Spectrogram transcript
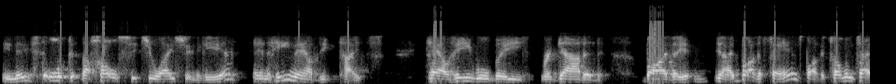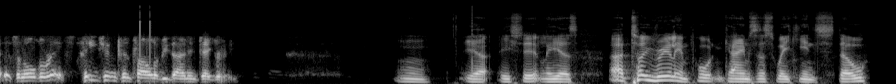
he needs to look at the whole situation here, and he now dictates how he will be regarded by the you know by the fans, by the commentators, and all the rest. He's in control of his own integrity. Mm, yeah, he certainly is. Uh, two really important games this weekend still.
